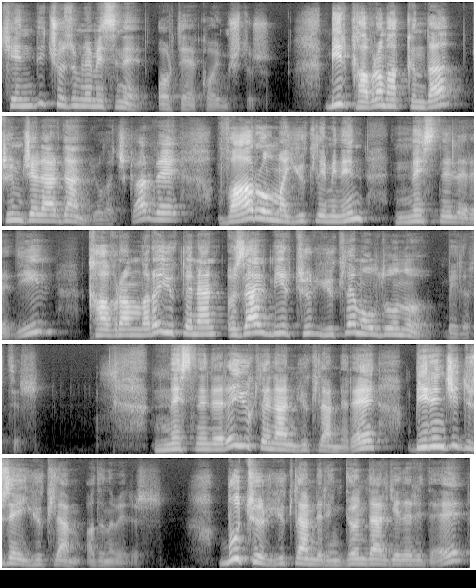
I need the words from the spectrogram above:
kendi çözümlemesini ortaya koymuştur. Bir kavram hakkında tümcelerden yola çıkar ve var olma yükleminin nesnelere değil, kavramlara yüklenen özel bir tür yüklem olduğunu belirtir. Nesnelere yüklenen yüklemlere birinci düzey yüklem adını verir. Bu tür yüklemlerin göndergeleri de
